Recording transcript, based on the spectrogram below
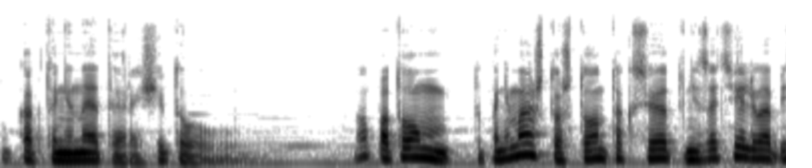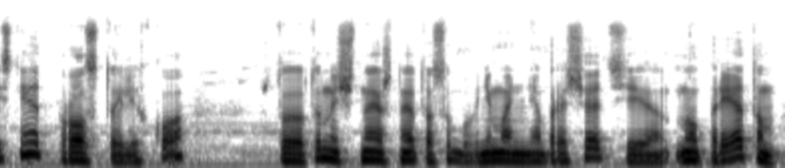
ну, как-то не на это я рассчитывал. Но потом ты понимаешь, что, что он так все это незатейливо объясняет просто и легко, что ты начинаешь на это особо внимания не обращать, и, но при этом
